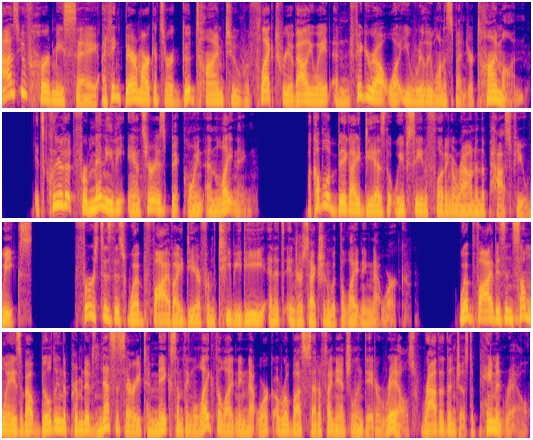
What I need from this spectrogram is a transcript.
As you've heard me say, I think bear markets are a good time to reflect, reevaluate, and figure out what you really want to spend your time on. It's clear that for many, the answer is Bitcoin and Lightning. A couple of big ideas that we've seen floating around in the past few weeks. First is this Web 5 idea from TBD and its intersection with the Lightning Network. Web 5 is in some ways about building the primitives necessary to make something like the Lightning Network a robust set of financial and data rails, rather than just a payment rail.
